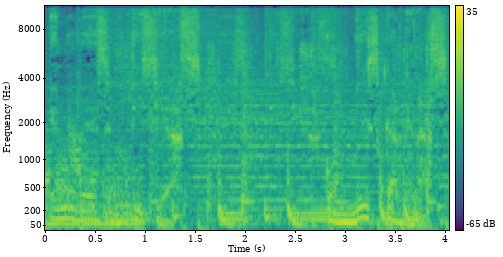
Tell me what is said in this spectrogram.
MBS Noticias con Luis Cárdenas.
